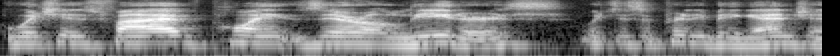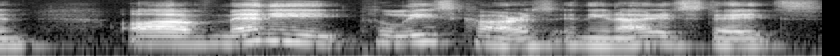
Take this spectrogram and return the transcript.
which is 5.0 liters, which is a pretty big engine, of many police cars in the United States.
